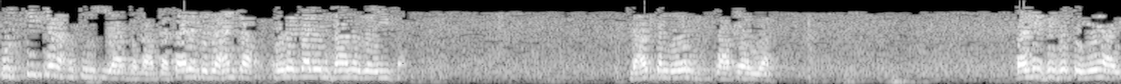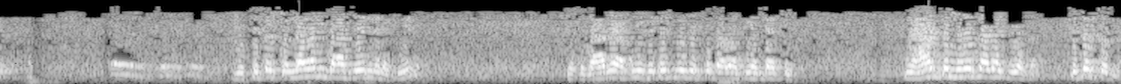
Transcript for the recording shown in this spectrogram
اس کی کیا خصوصیات بتاتا ہے؟ پہلے تو جہاں کا تھوڑے کا جو انسان ضعیف ہے۔ بہت کمزور واقع ہوا۔ پہلی فیصد تو یہ آئی۔ جو فطر چلنے والی بات دیر میں رکھیے کہ خدا نے اپنی فکر میں جس کو پیدا کیا کہتی میں ہر کمزور پیدا کیا تھا، فکر کرنا۔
